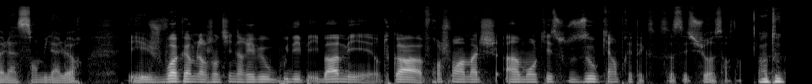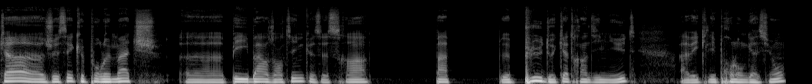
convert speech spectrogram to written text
aller à 100 000 à l'heure. Et je vois quand même l'Argentine arriver au bout des Pays-Bas, mais en tout cas, franchement, un match à manquer sous aucun prétexte, ça c'est sûr et certain. En tout cas, euh, je sais que pour le match euh, Pays-Bas-Argentine, que ce sera pas plus de 90 minutes avec les prolongations.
